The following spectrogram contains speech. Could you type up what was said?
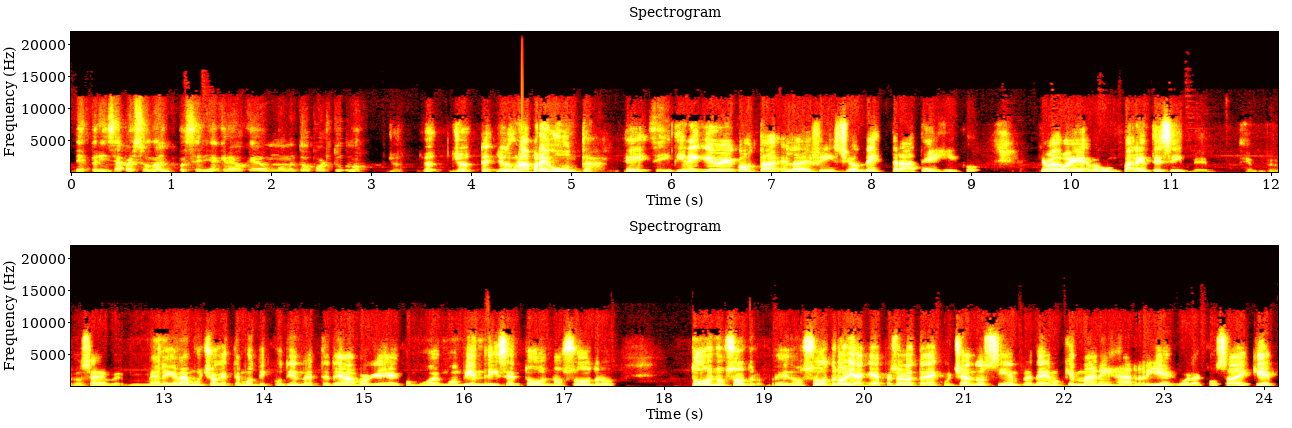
de experiencia personal, pues sería creo que un momento oportuno. Yo, yo, tengo una pregunta eh, y tiene que ver con en la definición de estratégico. Que me doy un paréntesis. O sea, me alegra mucho que estemos discutiendo este tema porque, como hemos bien dice, todos nosotros, todos nosotros, nosotros y aquellas personas que están escuchando, siempre tenemos que manejar riesgo. La cosa es que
